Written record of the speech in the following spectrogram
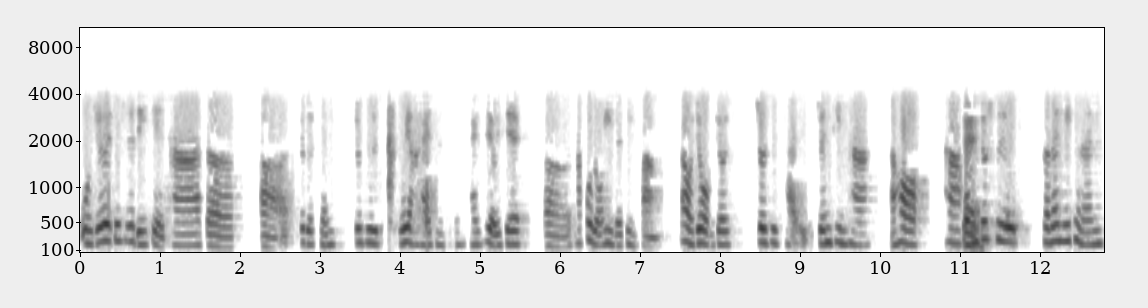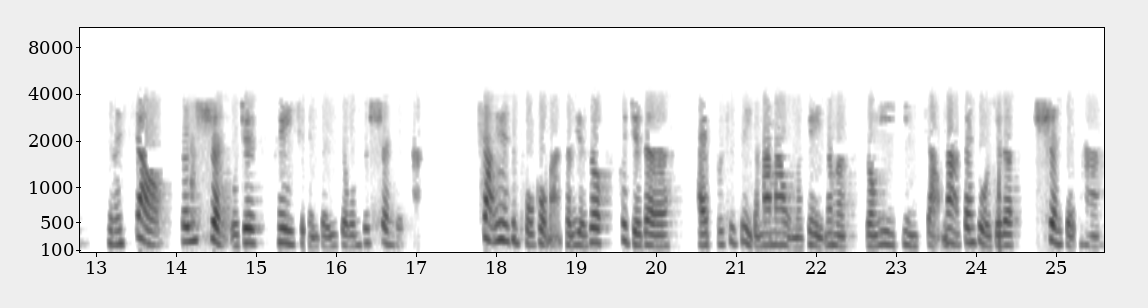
我觉得就是理解他的呃这个成就是抚养孩子还是有一些呃他不容易的地方。那我觉得我们就就是采尊敬他，然后他我们就是可能你可能可能孝跟顺，我觉得可以选择一个，我们就顺着他。像因为是婆婆嘛，可能有时候会觉得还不是自己的妈妈，我们可以那么容易尽孝。那但是我觉得顺着他，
